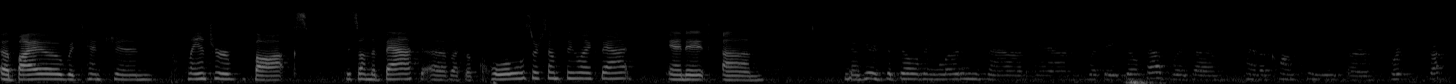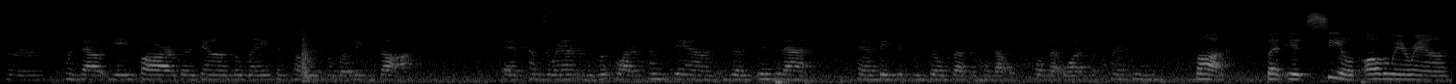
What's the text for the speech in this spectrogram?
a bioretention planter box that's on the back of like a Kohl's or something like that, and it, um, you know, here's the building loading zone, they built up was um, kind of a concrete or brick structure, comes out yay far, goes down the length until there's the loading dock, and it comes around, and the roof water comes down and goes into that, and basically builds up and hold that, holds that water to planting box. But it's sealed all the way around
